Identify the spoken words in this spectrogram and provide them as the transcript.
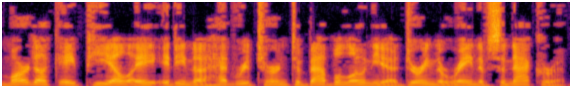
Marduk Apla Iddina had returned to Babylonia during the reign of Sennacherib.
